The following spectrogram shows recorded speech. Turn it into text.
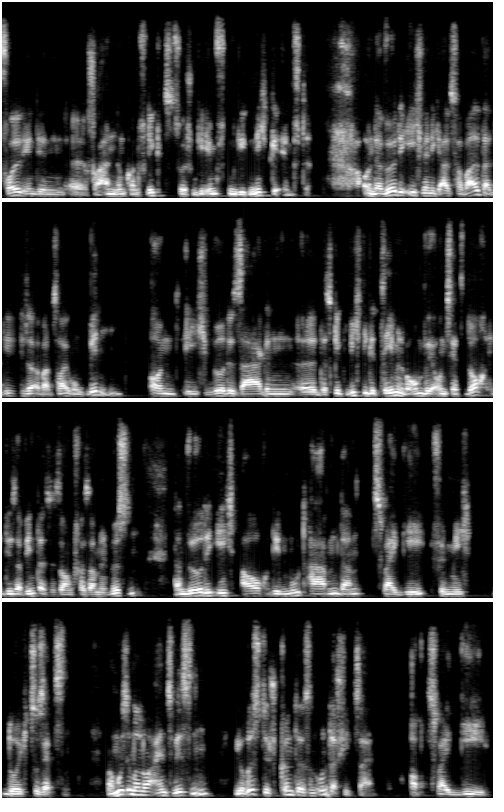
voll in den äh, vorhandenen Konflikt zwischen Geimpften gegen Nicht-Geimpfte. Und da würde ich, wenn ich als Verwalter dieser Überzeugung bin, und ich würde sagen, äh, das gibt wichtige Themen, warum wir uns jetzt doch in dieser Wintersaison versammeln müssen. Dann würde ich auch den Mut haben, dann 2G für mich durchzusetzen. Man muss immer nur eins wissen, juristisch könnte es ein Unterschied sein, ob 2G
